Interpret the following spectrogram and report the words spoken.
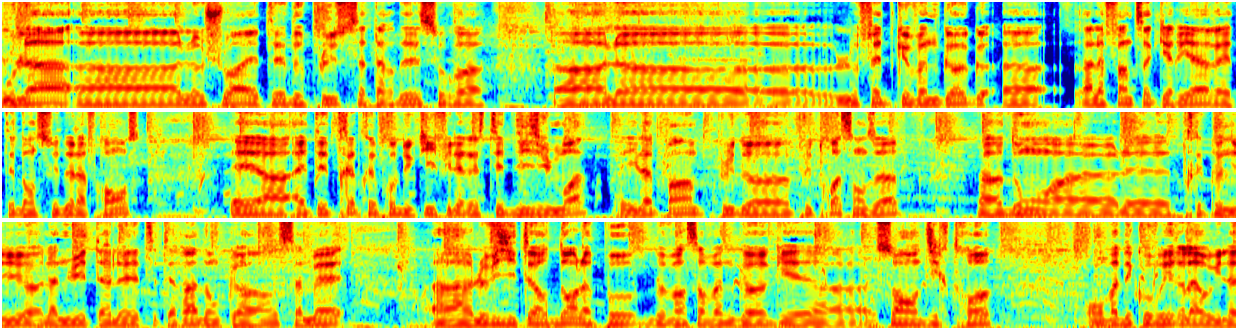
où là euh, le choix était de plus s'attarder sur euh, le le fait que Van Gogh, à la fin de sa carrière, a été dans le sud de la France et a été très très productif. Il est resté 18 mois et il a peint plus de plus de 300 œuvres, dont les très connus euh, La Nuit étalée, etc. Donc ça met le visiteur dans la peau de Vincent Van Gogh et sans en dire trop, on va découvrir là où il a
